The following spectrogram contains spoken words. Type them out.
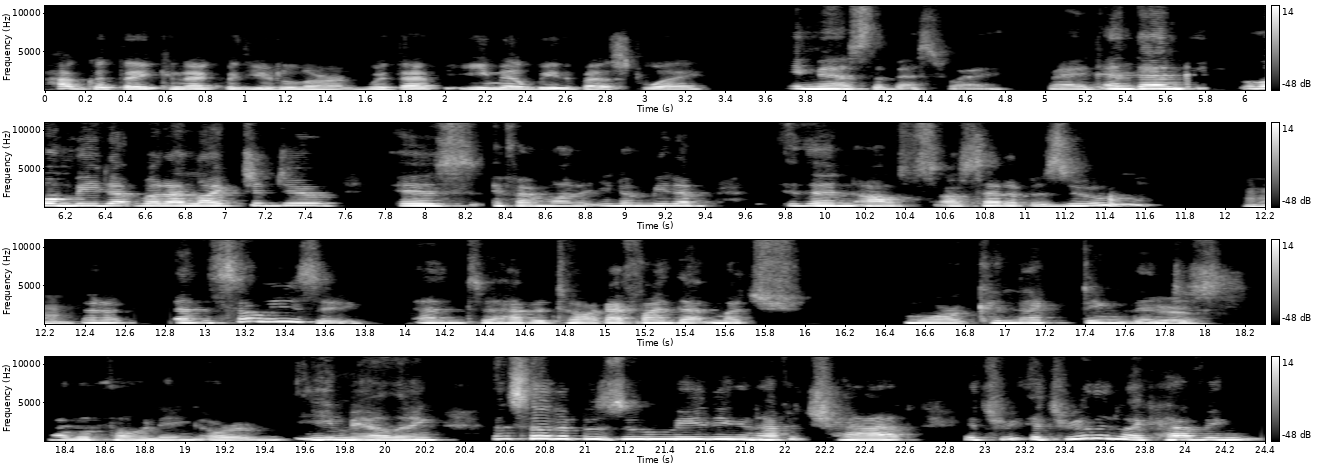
How could they connect with you to learn? Would that email be the best way email is the best way, right? Okay. And then we'll meet up. What I like to do is if I want to, you know, meet up, then I'll I'll set up a Zoom, mm-hmm. and and it's so easy. And to have a talk, I find that much more connecting than yes. just telephoning or emailing. And set up a Zoom meeting and have a chat. It's it's really like having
